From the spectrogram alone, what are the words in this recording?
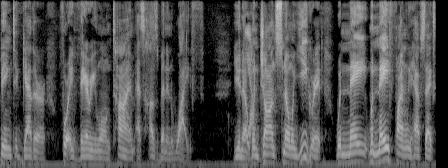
being together for a very long time as husband and wife. You know, Yeah. when Jon Snow and Ygritte when they when they finally have sex,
